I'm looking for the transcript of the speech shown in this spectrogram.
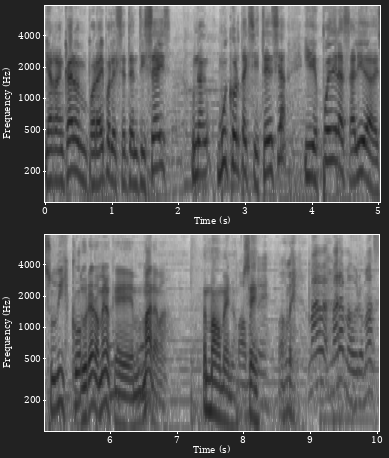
y arrancaron por ahí por el 76. Una muy corta existencia. Y después de la salida de su disco, Duraron menos que Marama. más o menos, Más o sí. menos, más o menos. Ma- Mara maduró más.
